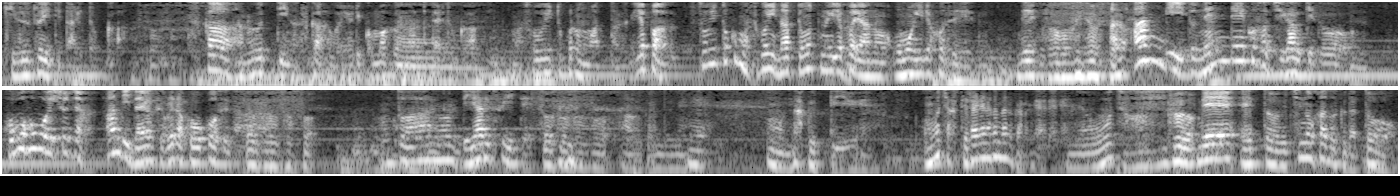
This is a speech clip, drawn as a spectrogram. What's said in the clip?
傷ついてたりとか、スカーあのウッディのスカーフがより細かくなってたりとか、うんまあ、そういうところもあったんですけどやっぱそういうところもすごいなって思ったんだけどやっぱりあの思い入れ補正で。あのアンディと年齢こそ違うけど、ほぼほぼ一緒じゃん。アンディ大学生俺ら高校生だかそうらそうそうそう。本当はあのリアルすぎて。そうそうそうそう。あの感じね。ねもう泣くっていう。おもちゃ捨てられなくなるからねあれ。ねおもちゃ本当で、えっと、うちの家族だと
